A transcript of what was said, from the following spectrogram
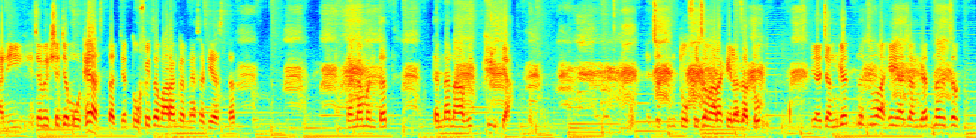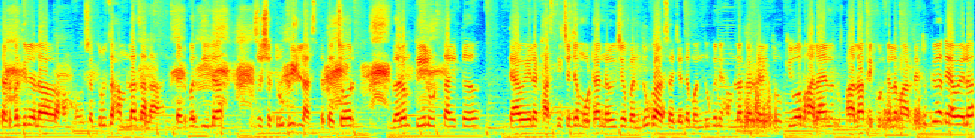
आणि ह्याच्यापेक्षा ज्या मोठ्या असतात ज्या तोफेचा मारा करण्यासाठी असतात त्यांना म्हणतात त्यांना नाव आहे खिडक्या. याच्यातून तोफेचा मारा केला जातो. या जंग्यातनं जो आहे या जंग्यातनं जर तटबंदीला हम- शत्रूचा हमला झाला आणि तटबंदीला जर शत्रू भिडलास तर त्याच्यावर गरम तेल ओतता येतं. त्यावेळेला ठासणीच्या ज्या मोठ्या नळीच्या बंदुका असायच्या त्या बंदुकीने हमला करता येतो किंवा भाला भाला फेकून त्याला मारता येतो किंवा त्यावेळेला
